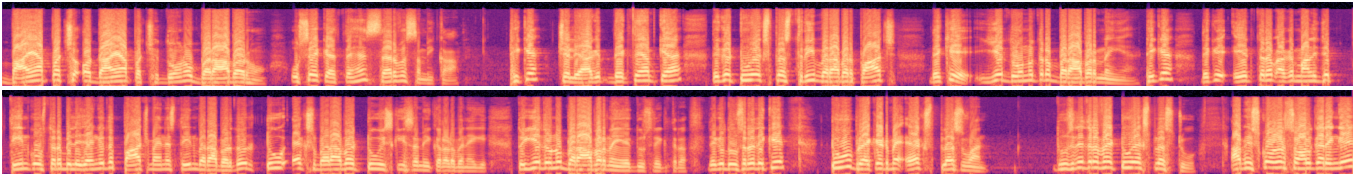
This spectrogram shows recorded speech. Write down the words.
बायां पक्ष और दायां पक्ष दोनों बराबर हों, उसे कहते हैं सर्व समीका ठीक है? चलिए आगे देखते हैं अब क्या है। देखिए टू एक्स प्लस थ्री बराबर पाँच देखिए, ये दोनों तरफ़ बराबर नहीं है, ठीक है? देखिए, एक तरफ़ अगर मान लीजिए तीन को उस तरफ़ भी ले जाएँगे तो पाँच माइनस तीन बराबर दो, टू एक्स बराबर टू इसकी समीकरण बनेगी। तो ये दोनों बराबर नहीं है एक दूसरे की तरफ़। देखिए, दूसरा देखिए, टू ब्रैकेट में एक्स प्लस वन, दूसरी तरफ़ है टू एक्स प्लस टू। अब इसको अगर सॉल्व करेंगे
